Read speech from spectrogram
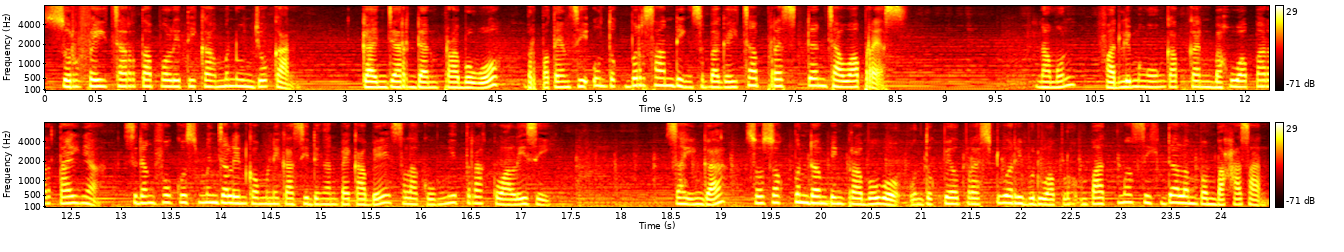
Survei Carta Politika menunjukkan Ganjar dan Prabowo berpotensi untuk bersanding sebagai capres dan cawapres. Namun, Fadli mengungkapkan bahwa partainya sedang fokus menjalin komunikasi dengan PKB selaku mitra koalisi. Sehingga sosok pendamping Prabowo untuk Pilpres 2024 masih dalam pembahasan.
